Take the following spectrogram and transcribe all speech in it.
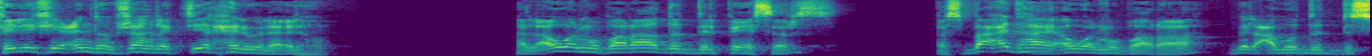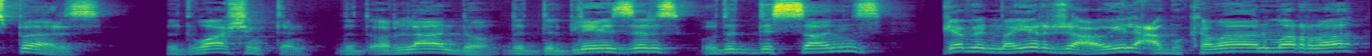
فيلي في عندهم شغلة كتير حلوة لهم هلا أول مباراة ضد البيسرز بس بعد هاي أول مباراة بيلعبوا ضد سبيرز ضد واشنطن ضد أورلاندو ضد البليزرز وضد السانز قبل ما يرجعوا يلعبوا كمان مرة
